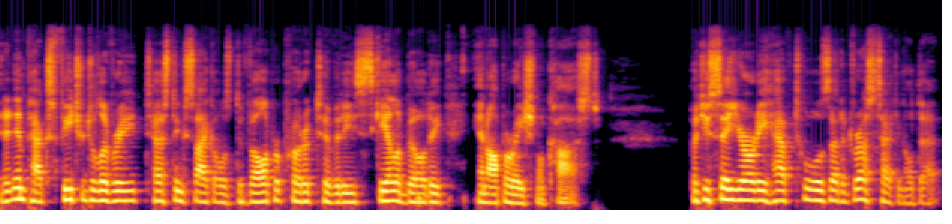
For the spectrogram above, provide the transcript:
and it impacts feature delivery, testing cycles, developer productivity, scalability, and operational cost. But you say you already have tools that address technical debt.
